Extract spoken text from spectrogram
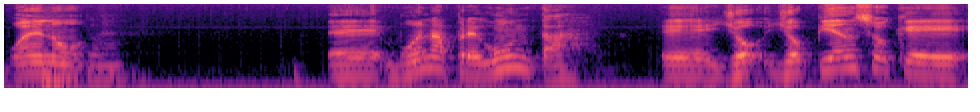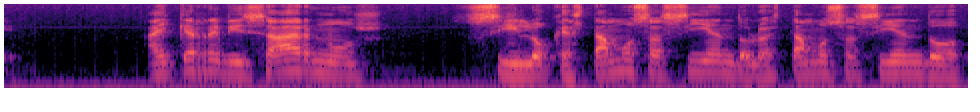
Bueno, eh, buena pregunta. Eh, yo, yo pienso que hay que revisarnos si lo que estamos haciendo lo estamos haciendo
